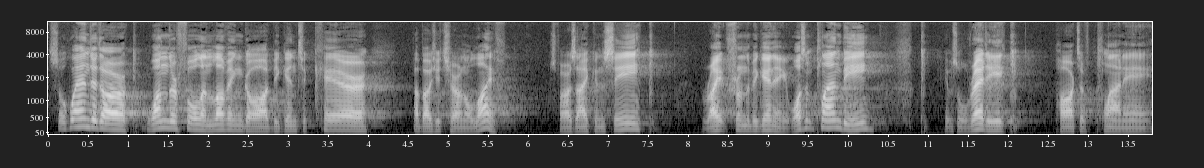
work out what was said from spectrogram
So, when did our wonderful and loving God begin to care about eternal life? As far as I can see, right from the beginning. It wasn't plan B, it was already part of plan A.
